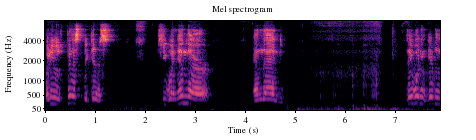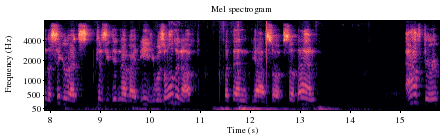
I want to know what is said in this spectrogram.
But he was pissed because he went in there, and then they wouldn't give him the cigarettes because he didn't have ID. He was old enough, but then yeah. So so then after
